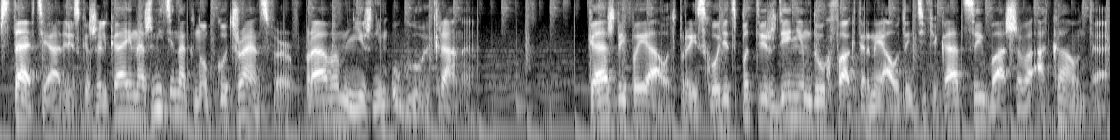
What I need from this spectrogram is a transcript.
Вставьте адрес кошелька и нажмите на кнопку Transfer в правом нижнем углу экрана. Каждый payout происходит с подтверждением двухфакторной аутентификации вашего аккаунта.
